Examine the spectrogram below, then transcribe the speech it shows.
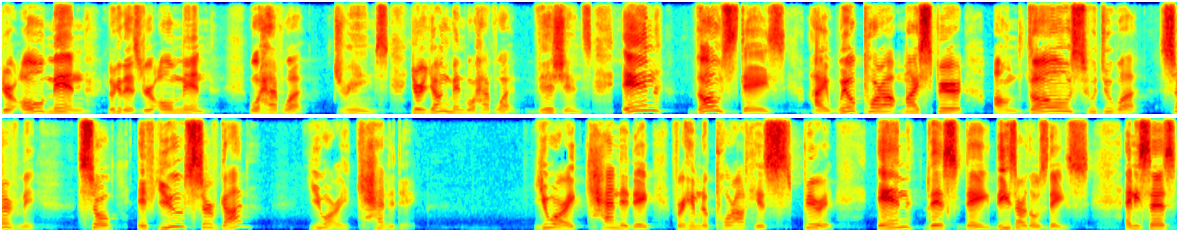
Your old men, look at this. Your old men will have what? Dreams. Your young men will have what? Visions. In those days, I will pour out my spirit on those who do what? Serve me. So if you serve God, you are a candidate. You are a candidate for Him to pour out His Spirit in this day. These are those days. And He says,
